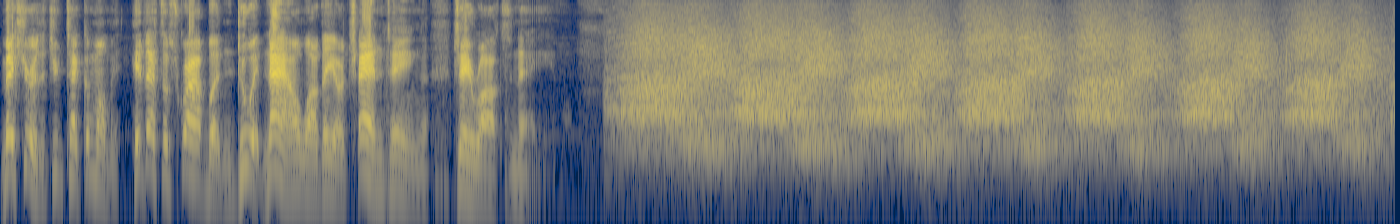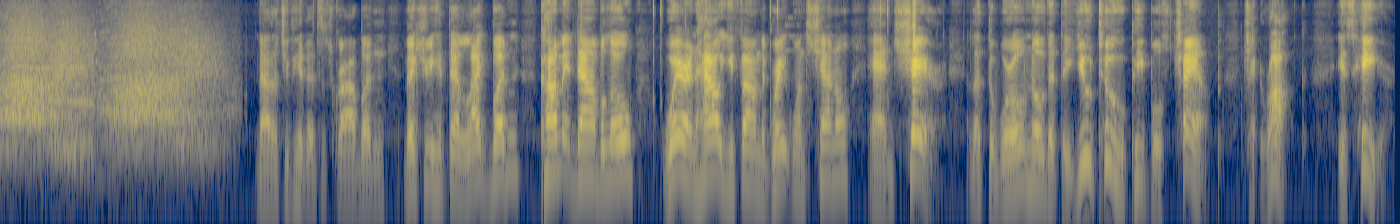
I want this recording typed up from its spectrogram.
make sure that you take a moment, hit that subscribe button, do it now while they are chanting J-Rock's name. Now that you've hit that subscribe button, make sure you hit that like button, comment down below where and how you found the Great Ones channel, and share. And let the world know that the YouTube people's champ, J-Rock, is here.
